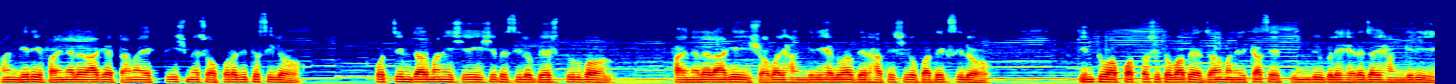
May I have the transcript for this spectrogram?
হাঙ্গেরি ফাইনালের আগে টানা একত্রিশ ম্যাচ অপরাজিত ছিল। পশ্চিম জার্মানি সেই হিসেবে ছিল বেশ দুর্বল। ফাইনালের আগেই সবাই হাঙ্গেরি খেলোয়াড়দের হাতে শিরোপা দেখছিল। কিন্তু অপ্রত্যাশিতভাবে জার্মানির কাছে তিন দুই গোলে হেরে যায় হাঙ্গেরি।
